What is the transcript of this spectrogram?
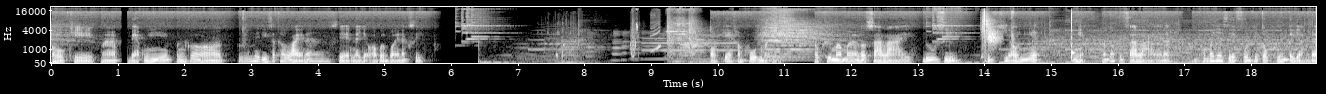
โอเค มาแบบนี้มันก็ไม่ดีสักเท่าไหร่นะ เศษนะอย่าออกบ่อยๆนักสิขอแก้คำพูดใหม่เขาคือมาม่ารสสาหร่าย ดูสิสีเขียวเนี่ยเนี่ยมันต้องเป็นสาหร่ายนะ มันไม่ใช่เศษฝุ่นที่ตกพื้นแต่อย่างใด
